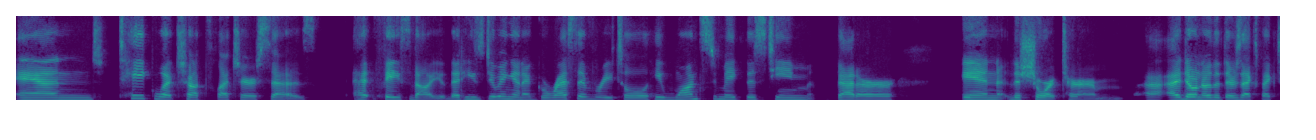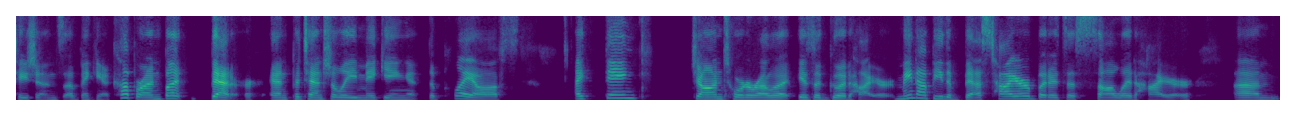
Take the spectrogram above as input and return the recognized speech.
and take what Chuck Fletcher says at face value, that he's doing an aggressive retool, he wants to make this team better in the short term. Uh, I don't know that there's expectations of making a cup run, but better and potentially making the playoffs. I think John Tortorella is a good hire. May not be the best hire, but it's a solid hire um,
